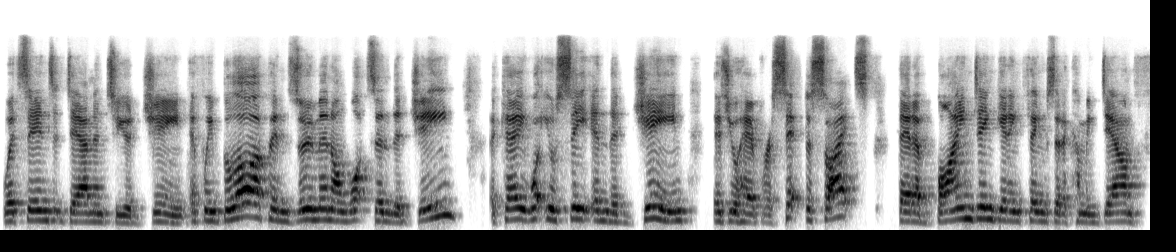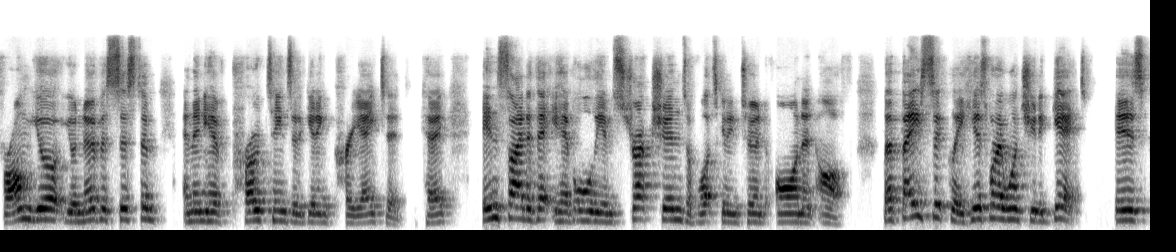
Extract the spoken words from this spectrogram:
which sends it down into your gene. If we blow up and zoom in on what's in the gene, okay, what you'll see in the gene is you'll have receptor sites that are binding, getting things that are coming down from your, your nervous system. And then you have proteins that are getting created. Okay. Inside of that, you have all the instructions of what's getting turned on and off. But basically, here's what I want you to get is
